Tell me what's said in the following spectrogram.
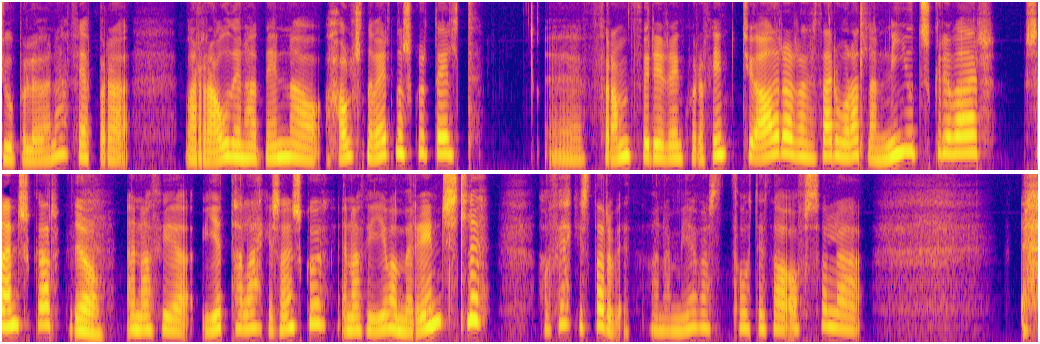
djúbulöguna fekk bara, var ráðinn hann inn á hálsna verðnaskurdeild uh, framfyrir einhverja 50 aðrar því þær voru allar nýjútskrifaðar sænskar Já, en að því að ég tala ekki sænsku en að því ég var með reynslu þá fekk ég starfið þannig að mér varst þótti það ofsalega eh,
